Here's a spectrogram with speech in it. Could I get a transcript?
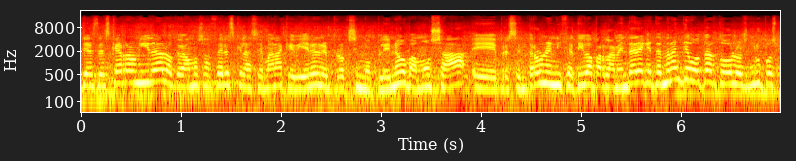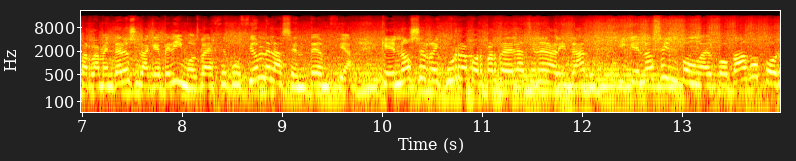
desde Esquerra Unida lo que vamos a hacer es que la semana que viene, en el próximo pleno, vamos a eh, presentar una iniciativa parlamentaria que tendrán que votar todos los grupos parlamentarios en la que pedimos la ejecución de la sentencia, que no se recurra por parte de la Generalitat y que no se imponga el copago por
